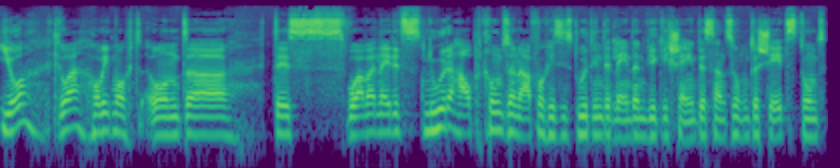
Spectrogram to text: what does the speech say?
Ja, klar, habe ich gemacht. Und äh, das war aber nicht jetzt nur der Hauptgrund, sondern einfach, es ist dort in den Ländern wirklich schön, das sind so unterschätzt und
